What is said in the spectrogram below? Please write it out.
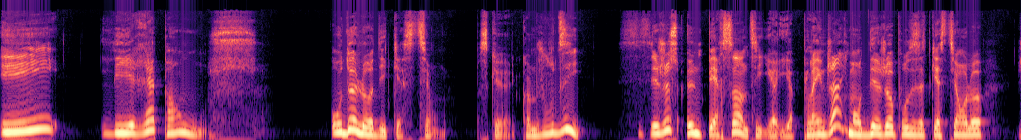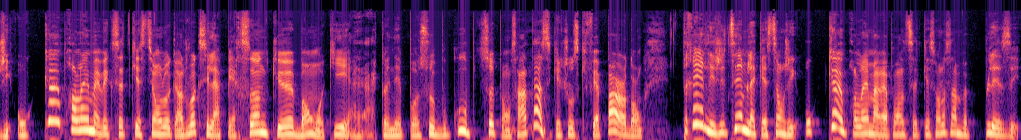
Et les réponses au-delà des questions. Parce que, comme je vous dis, si c'est juste une personne, il y, a plein de gens qui m'ont déjà posé cette question-là. J'ai aucun problème avec cette question-là. Quand je vois que c'est la personne que, bon, OK, elle, ne connaît pas ça beaucoup, puis ça, puis on s'entend, c'est quelque chose qui fait peur. Donc, très légitime la question. J'ai aucun problème à répondre à cette question-là, ça me fait plaisir.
